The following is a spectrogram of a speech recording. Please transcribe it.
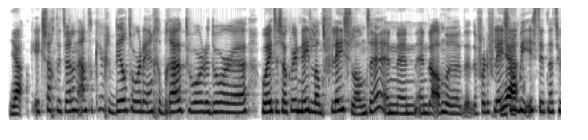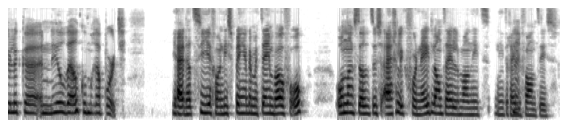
Ja. Ik zag dit wel een aantal keer gedeeld worden en gebruikt worden door, uh, hoe heet het ook weer, Nederland Vleesland. Hè? En, en, en de andere, de, voor de vleeslobby ja. is dit natuurlijk uh, een heel welkom rapport. Ja, dat zie je gewoon. Die springen er meteen bovenop. Ondanks dat het dus eigenlijk voor Nederland helemaal niet, niet relevant nee. is.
